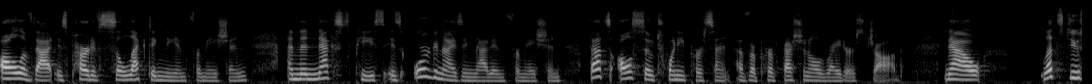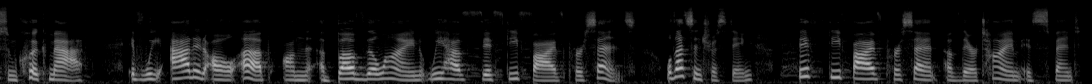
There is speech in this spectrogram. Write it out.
all of that is part of selecting the information. And the next piece is organizing that information. That's also 20% of a professional writer's job. Now, let's do some quick math. If we add it all up on the, above the line, we have 55%. Well, that's interesting. 55% of their time is spent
